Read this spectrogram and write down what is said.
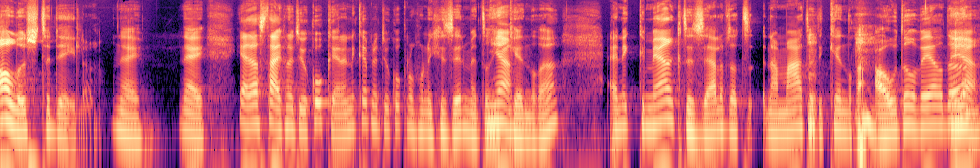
alles te delen. Nee. Nee, ja, daar sta ik natuurlijk ook in. En ik heb natuurlijk ook nog een gezin met drie Ja. kinderen. En ik merkte zelf dat naarmate de kinderen ouder werden, Ja.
